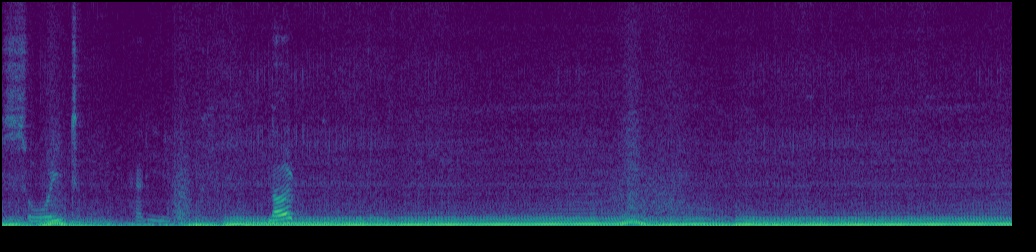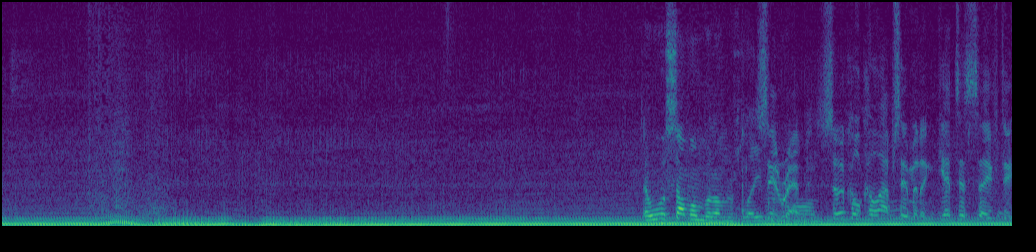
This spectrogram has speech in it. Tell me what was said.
Sweet. How do you? Nope. There was someone, but I'm just leaving. Sit rep. Circle collapse imminent. Get to safety.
